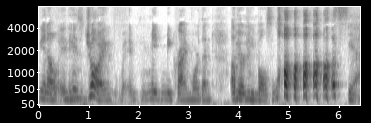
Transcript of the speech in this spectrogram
you know, mm-hmm. his joy. Made me cry more than other mm-hmm. people's loss. Yeah.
